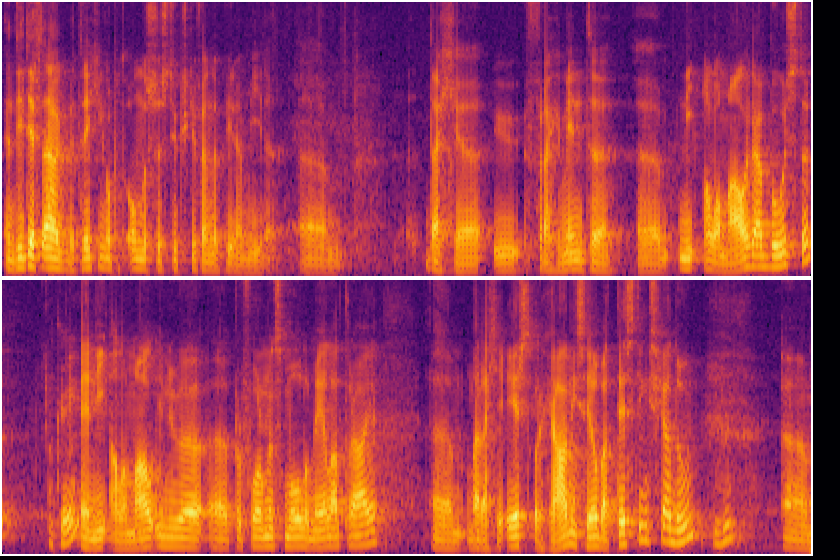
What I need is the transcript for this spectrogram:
En dit heeft eigenlijk betrekking op het onderste stukje van de piramide. Ehm, dat je je fragmenten ehm, niet allemaal gaat boosten en niet allemaal in je eh, performance molen mee laat draaien, ehm, maar dat je eerst organisch heel wat testings gaat doen. Ehm,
